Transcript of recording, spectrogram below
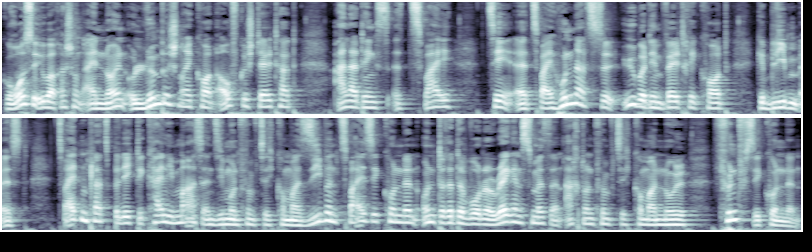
Große Überraschung, einen neuen olympischen Rekord aufgestellt hat. Allerdings mindestens zwei, zehn, äh, zwei Hundertstel über dem Weltrekord geblieben ist. Zweiten Platz belegte Kylie Maas in 57,72 Sekunden und dritte wurde Regan Smith in 58,05 Sekunden.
